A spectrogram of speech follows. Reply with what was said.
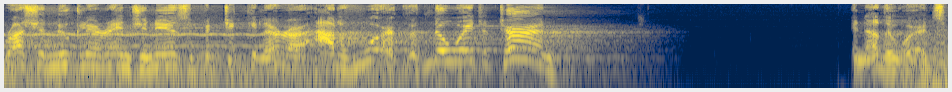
Russian nuclear engineers in particular are out of work with no way to turn. In other words,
